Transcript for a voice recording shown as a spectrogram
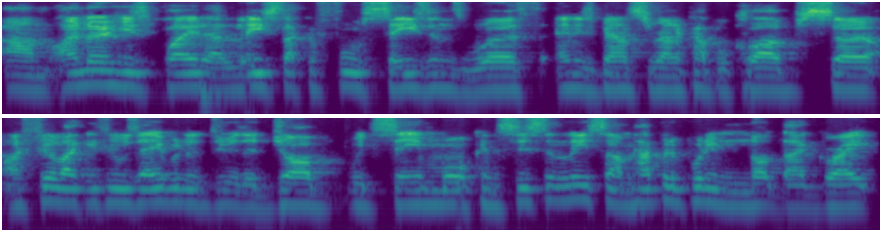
um, I know he's played at least like a full season's worth and he's bounced around a couple clubs. So I feel like if he was able to do the job, we'd see him more consistently. So I'm happy to put him not that great.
